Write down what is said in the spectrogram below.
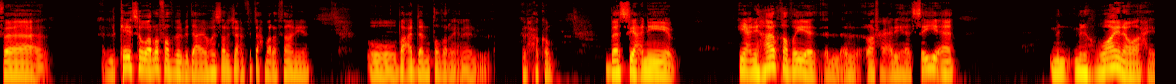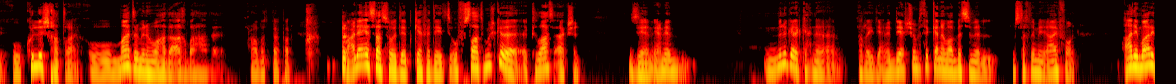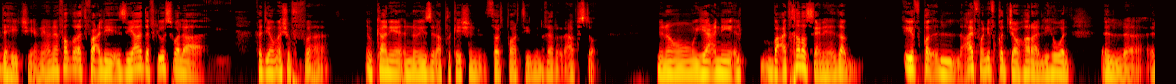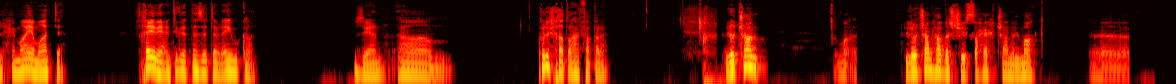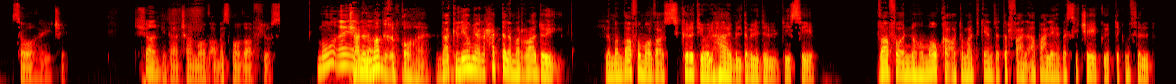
ف ال case هو رفض بالبداية وهسه رجع انفتح مرة ثانية وبعد ننتظر يعني الحكم. بس يعني يعني هاي القضية الرافعه عليها سيئة. من من هواي نواحي وكلش خطرة وما أدري من هو هذا أخبر هذا روبرت بيبر وعلى أساس هو ديت كيف ديت وصارت مشكلة كلاس اكشن زين يعني منو قال لك إحنا نريد؟ يعني بدي شو مثل أنا ما باسم المستخدمين ايفون أنا ما أريد هيك يعني أنا أفضل أدفع لي زيادة فلوس ولا فد يوم أشوف آه، إمكانية إنه ينزل application third party من غير ال App Store لأنه يعني بعد خلص يعني إذا يفقد الايفون يفقد جوهره اللي هو الحماية مالته. تخيل يعني تقدر تنزلته من أي مكان. زين كلش خطره هالفقره لو كان ما... لو كان هذا الشيء صحيح كان الماك أه... سووها هيك. شلون؟ إذا كان موضوع بس موضوع فلوس. مو اي كان الماك غلقوها ذاك اليوم يعني حتى لما رادوا. لما ضافوا موضوع ال security والهاي بال WWDC ضافوا إنه موقع اوتوماتيكيا أنت ترفع ال app عليه بس يشيك ويعطيك مثل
